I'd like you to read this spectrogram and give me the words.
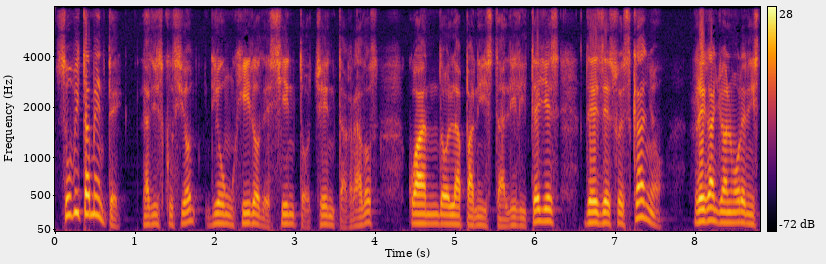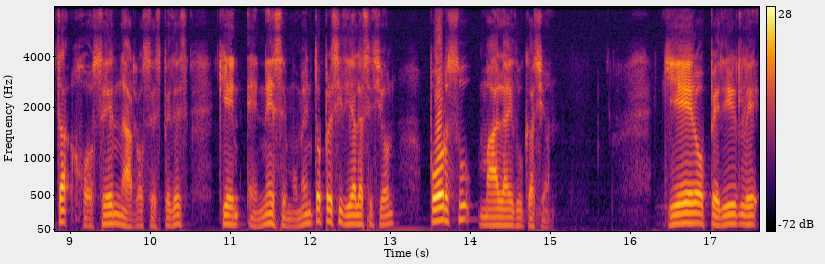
Súbitamente, la discusión dio un giro de 180 grados cuando la panista Lili Telles, desde su escaño, regañó al morenista José Narro Céspedes, quien en ese momento presidía la sesión por su mala educación. Quiero pedirle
